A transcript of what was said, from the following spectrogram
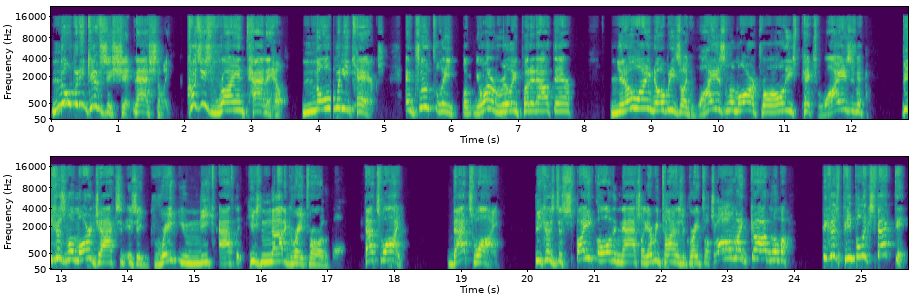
Nobody gives a shit nationally because he's Ryan Tannehill. Nobody cares. And truthfully, look, you want to really put it out there. You know why nobody's like, why is Lamar throwing all these picks? Why is it? Because Lamar Jackson is a great, unique athlete. He's not a great thrower of the ball. That's why. That's why. Because despite all the national, like every time there's a great touch, oh my God, because people expect it.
